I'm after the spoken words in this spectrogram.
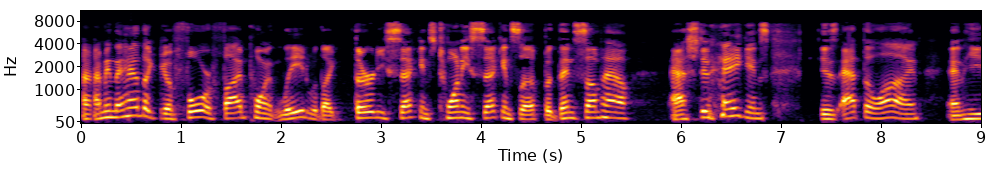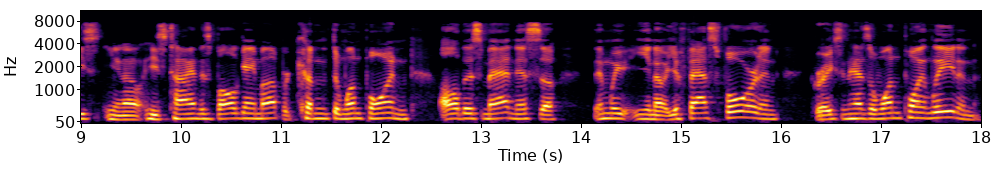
I mean, they had like a four or five point lead with like 30 seconds, 20 seconds left, but then somehow Ashton Hagans is at the line and he's you know he's tying this ball game up or cutting it to one point and all this madness. So then we you know you fast forward and Grayson has a one point lead and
